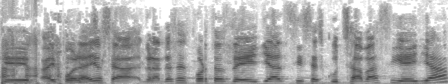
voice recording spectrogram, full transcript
que hay por ahí. O sea, grandes esfuerzos de ella. Si se escuchaba así ella,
